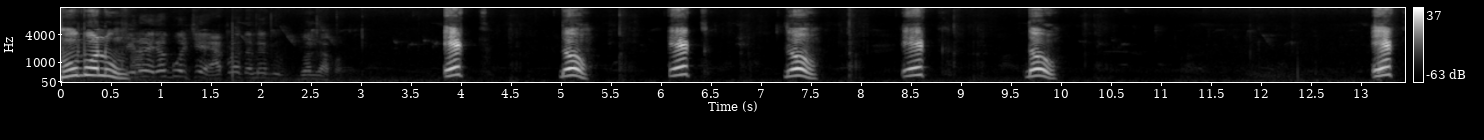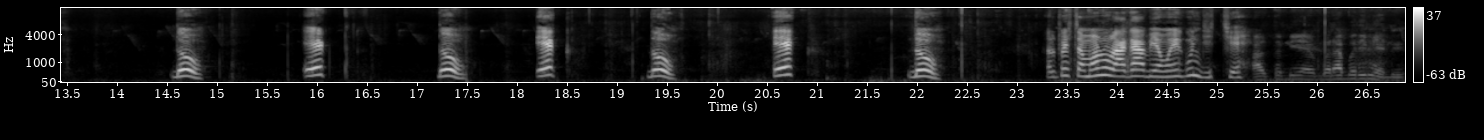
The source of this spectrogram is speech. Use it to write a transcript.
હું બોલું. પેલો એરો બોલ છે. આપણો તમે ધ્યાન રાખો. એક દો. એક દો. એક દો. એક દો. એક દો. એક દો. એક દો. અલ્પેશ તમારું રાગા બે કોણ જીત છે. હાલ તો બે બરાબરી મેળવી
